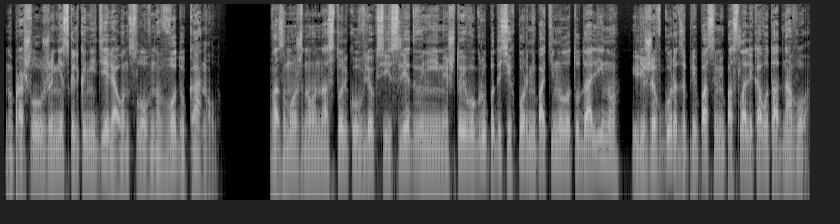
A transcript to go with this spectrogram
но прошло уже несколько недель, а он словно в воду канул. Возможно, он настолько увлекся исследованиями, что его группа до сих пор не покинула ту долину, или же в город за припасами послали кого-то одного.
